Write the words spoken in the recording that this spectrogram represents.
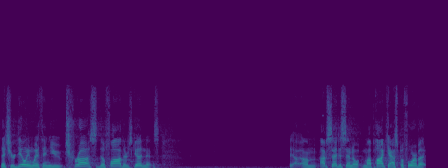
that you're dealing with and you trust the Father's goodness. Um, I've said this in my podcast before, but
